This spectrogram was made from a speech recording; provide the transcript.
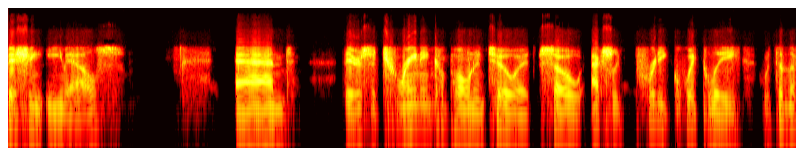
phishing emails and there's a training component to it. So, actually, pretty quickly, within the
